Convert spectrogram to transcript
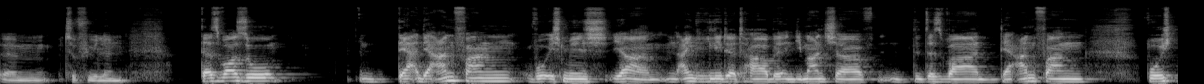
ähm, zu fühlen. Das war so der, der Anfang, wo ich mich ja eingegliedert habe in die Mannschaft. Das war der Anfang, wo ich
